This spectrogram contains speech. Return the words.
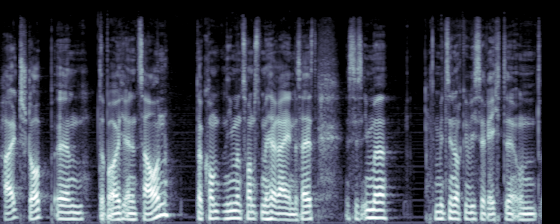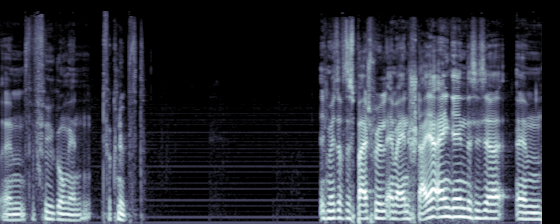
halt, stopp, ähm, da baue ich einen Zaun, da kommt niemand sonst mehr herein. Das heißt, es ist immer, damit sind auch gewisse Rechte und ähm, Verfügungen verknüpft. Ich möchte auf das Beispiel MAN Steyr eingehen. Das ist ja ähm,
